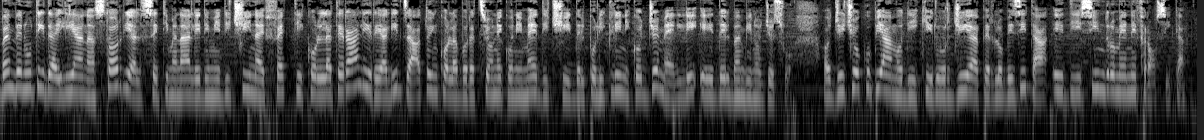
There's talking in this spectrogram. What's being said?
Benvenuti da Eliana Storia al settimanale di medicina effetti collaterali realizzato in collaborazione con i medici del Policlinico Gemelli e del Bambino Gesù. Oggi ci occupiamo di chirurgia per l'obesità e di sindrome nefrosica.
